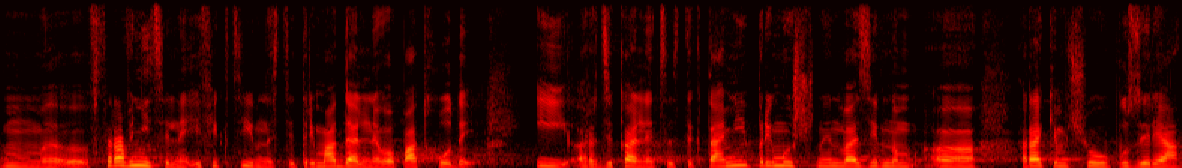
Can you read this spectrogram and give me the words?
в сравнительной эффективности тримодального подхода и радикальной цистектомии при мышечно-инвазивном э, раке мочевого пузыря.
